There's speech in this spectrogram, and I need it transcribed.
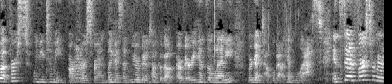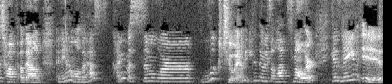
But first, we need to meet our mm-hmm. first friend. Like I said, we are going to talk about our very handsome Lenny. We're going to talk about him last. Instead, first we're going to talk about an animal that has kind of a similar look to him, even though he's a lot smaller. His name is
